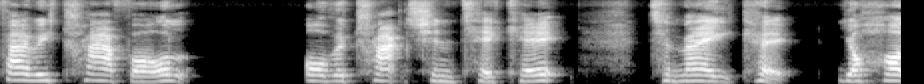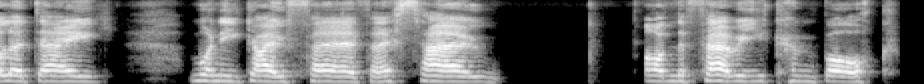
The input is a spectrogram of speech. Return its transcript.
ferry travel or attraction ticket to make it your holiday money go further so on the ferry you can book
